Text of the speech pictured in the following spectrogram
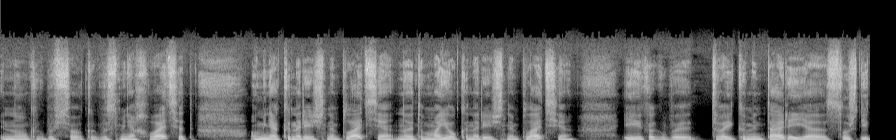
Ну, как бы все, как бы с меня хватит. У меня канареечное платье, но это мое канареечное платье. И как бы твои комментарии я слушаю.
